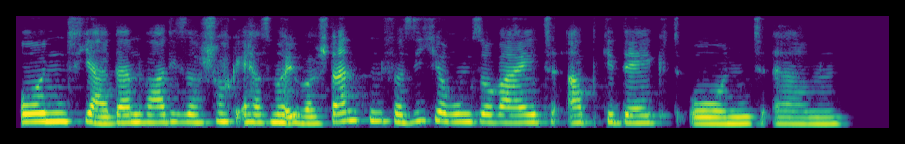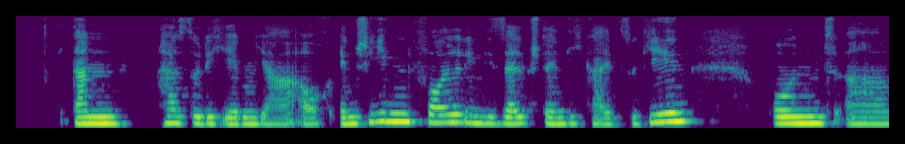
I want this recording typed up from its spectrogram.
Und ja, dann war dieser Schock erstmal überstanden, Versicherung soweit abgedeckt und ähm, dann hast du dich eben ja auch entschieden, voll in die Selbstständigkeit zu gehen und äh,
